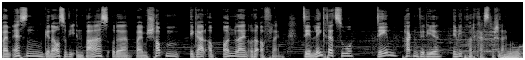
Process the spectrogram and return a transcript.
beim Essen, genauso wie in Bars oder beim Shoppen, egal ob online oder offline. Den Link dazu, den packen wir dir in die Podcast-Beschreibung.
